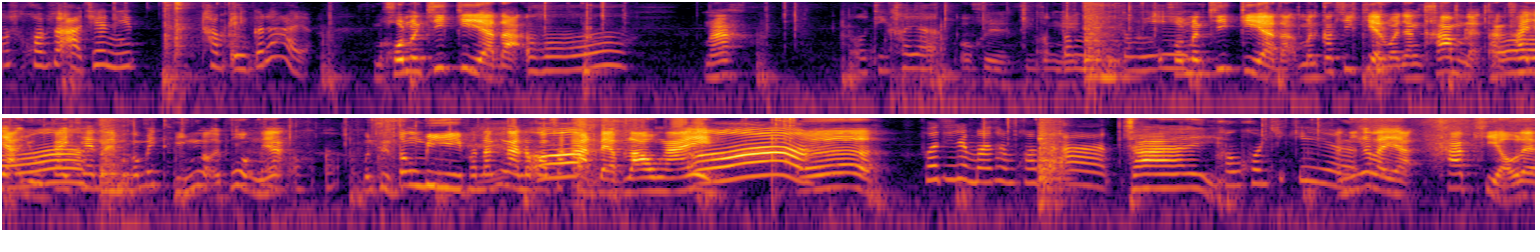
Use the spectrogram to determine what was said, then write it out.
ำความสะอาดแค่นี้ทำเองก็ได้อะคนมันขี้เกียจอะโอ้โหนะโอ้ทิ้งขยะโอเคทิ้งตรงตรงนี้นี้ตรงนี้เองคนมันขี้เกียจอะมันก็ขี้เกียจวันยังค่ำแหละถังขยะอยู่ใกล้แค่ไหนมันก็ไม่ทิ้งหรอกไอ้พวกเนี้ยโอ้โอ้มันถึงต้องมีพนักงานทำความสะอาดแบบเราไงอ๋อเออ เพื่อที่จะมาทำความสะอาด ใช่ ของคนขี้เกียจอันนี้อะไรอะคราบเขียวเลย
